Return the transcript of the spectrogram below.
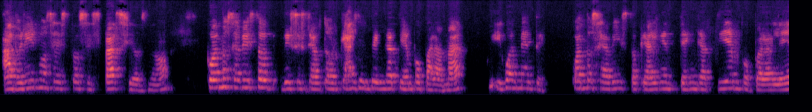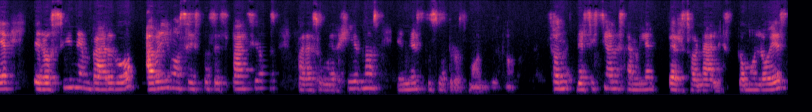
abrimos estos espacios, ¿no? ¿Cuándo se ha visto, dice este autor, que alguien tenga tiempo para amar? Igualmente, ¿cuándo se ha visto que alguien tenga tiempo para leer? Pero sin embargo, abrimos estos espacios para sumergirnos en estos otros mundos, ¿no? Son decisiones también personales, como lo es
